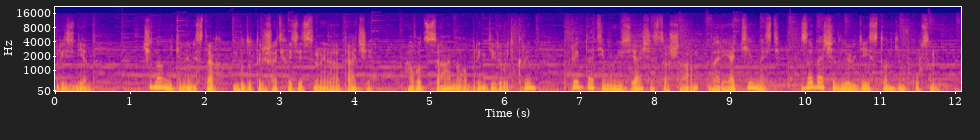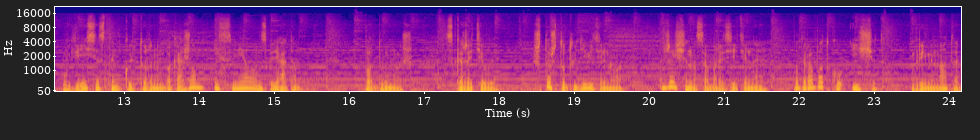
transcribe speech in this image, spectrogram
президент – Чиновники на местах будут решать хозяйственные задачи, а вот заново брендировать Крым, придать ему изящество, шарм, вариативность – задача для людей с тонким вкусом, увесистым культурным багажом и смелым взглядом. Подумаешь, скажите вы, что ж тут удивительного? Женщина сообразительная, подработку ищет, времена-то,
